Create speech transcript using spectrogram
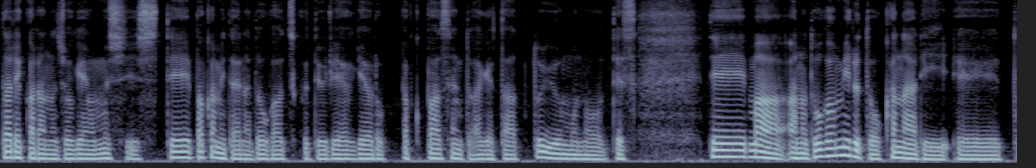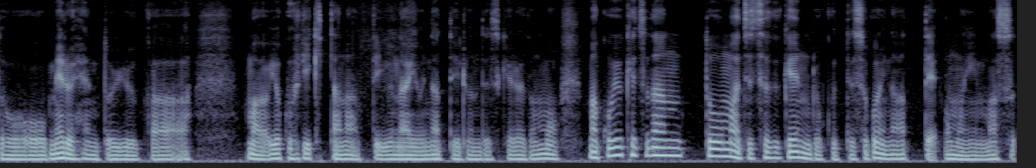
誰からの助言を無視してバカみたいな動画を作って売り上げを600%上げたというものです。でまああの動画を見るとかなり、えーと、メルヘンというか、まあ、よく振り切ったなっていう内容になっているんですけれども、まあ、こういう決断と、まあ、実現力ってすごいなって思います。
